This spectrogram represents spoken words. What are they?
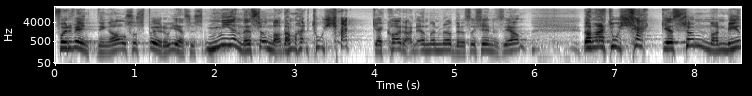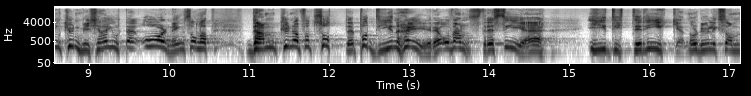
forventninger, og så spør hun Jesus mine sønner, de her to kjekke karene er noen mødre som kjennes igjen. De her to kjekke sønnene mine, kunne vi ikke ha gjort ei ordning sånn at de kunne ha fått sitte på din høyre og venstre side i ditt rike, når du liksom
